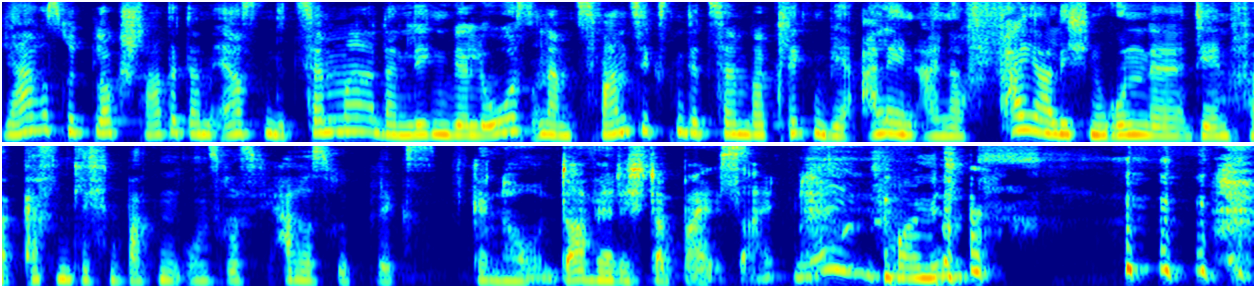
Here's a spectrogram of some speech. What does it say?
Jahresrückblock startet am 1. Dezember, dann legen wir los und am 20. Dezember klicken wir alle in einer feierlichen Runde den Veröffentlichen-Button unseres Jahresrückblicks. Genau, und da werde ich dabei sein. ich freue mich.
